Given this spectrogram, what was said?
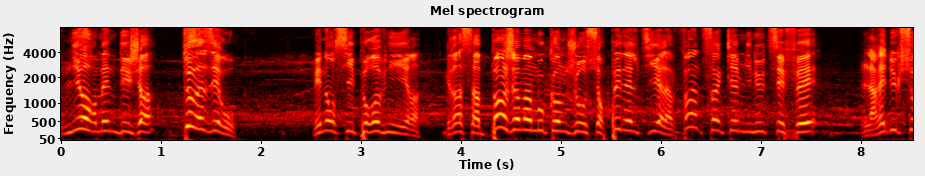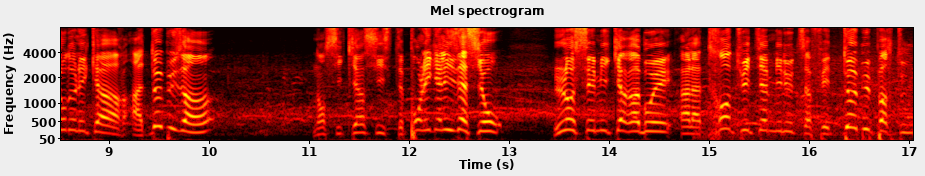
Niort mène déjà 2 à 0. Mais Nancy peut revenir grâce à Benjamin Mukanjo sur penalty à la 25e minute. C'est fait. La réduction de l'écart à 2 buts à 1. Nancy qui insiste pour l'égalisation. Losemi Karaboué à la 38e minute. Ça fait 2 buts partout.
